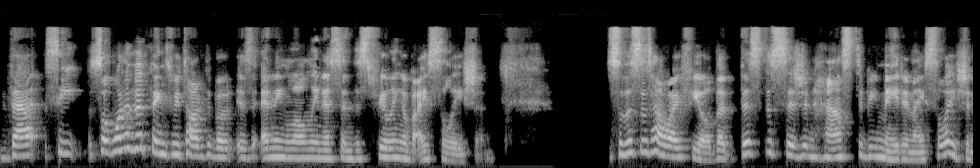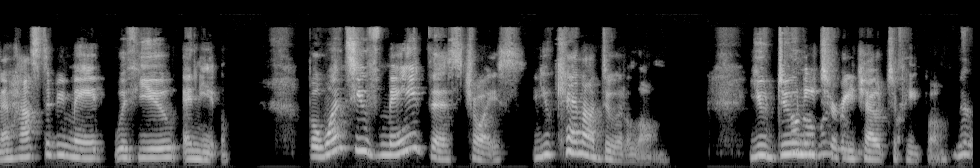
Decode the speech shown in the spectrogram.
that see so one of the things we talked about is ending loneliness and this feeling of isolation. So this is how I feel that this decision has to be made in isolation. It has to be made with you and you. But once you've made this choice, you cannot do it alone. You do need to reach out to people. Yeah.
